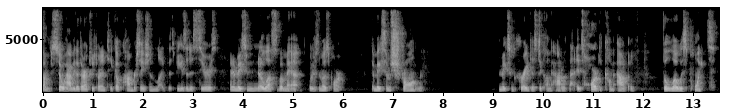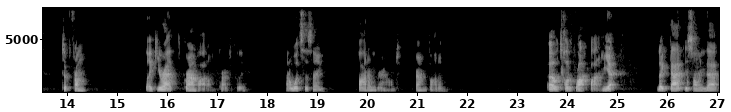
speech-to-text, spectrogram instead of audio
I'm so happy that they're actually starting to take up conversations like this because it is serious and it makes him no less of a man, which is the most part. It makes him strong. It makes him courageous to come out of that. It's hard to come out of the lowest point to from like you're at ground bottom practically. I don't know what's the saying? Bottom ground, ground bottom. Oh, it's called rock bottom. Yeah, like that is something that,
